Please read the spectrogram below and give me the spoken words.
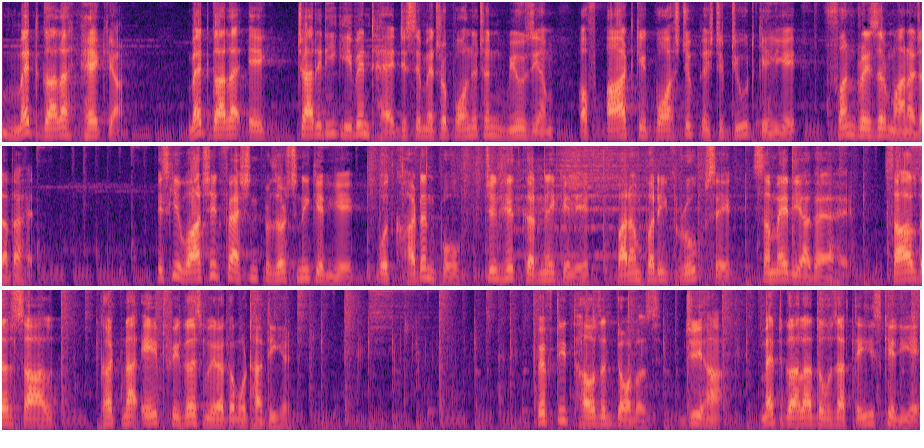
अब मेट गाला है क्या? मेट गाला एक चैरिटी इवेंट है जिसे मेट्रोपॉलिटन म्यूज़ियम ऑफ़ आर्ट के कॉस्ट्यूम इंस्टीट्यूट के लिए फंड रेजर माना जाता है। इसकी वार्षिक फ़ैशन प्रदर्शनी के लिए उद्घाटन को चिन्हित करने के लिए पारंपरिक रूप से समय दिया गया है। साल दर साल घटना एट फिगर्स में रकम उठाती है। फिफ्टी थाउज़ेंड डॉलर जी हाँ। मेट गाला 2023 के लिए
